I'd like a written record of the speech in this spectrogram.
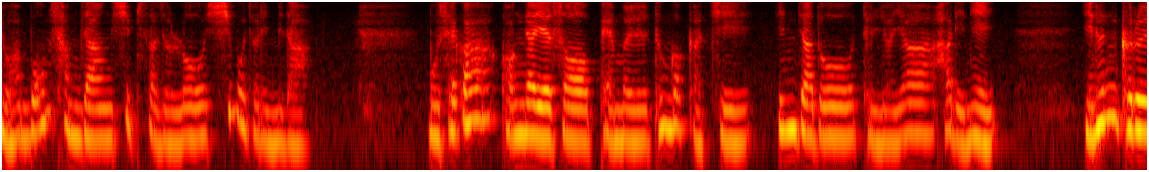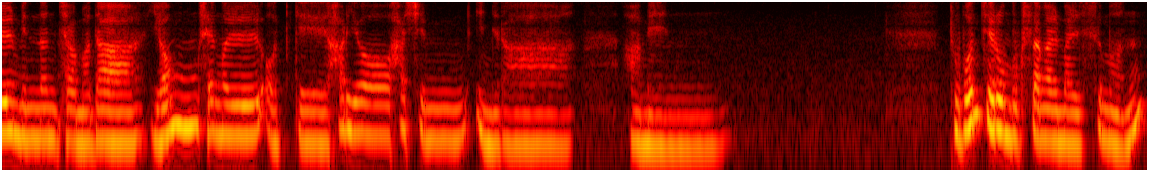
요한복음 3장 14절로 15절입니다. 모세가 광야에서 뱀을 든 것 같이 인자도 들려야 하리니 이는 그를 믿는 자마다 영생을 얻게 하려 하심이니라. 아멘. 두 번째로 묵상할 말씀은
